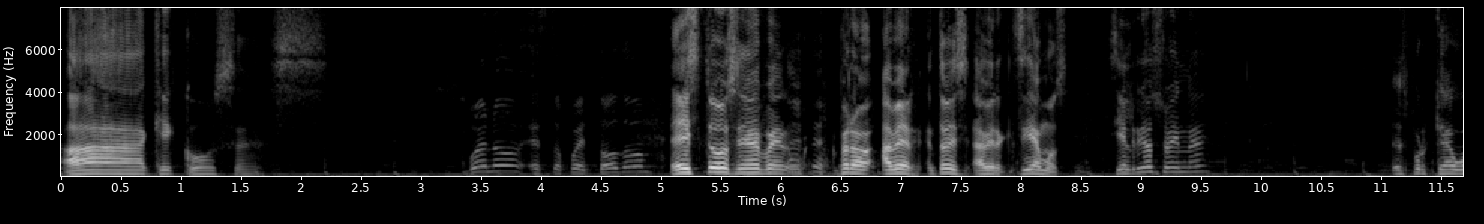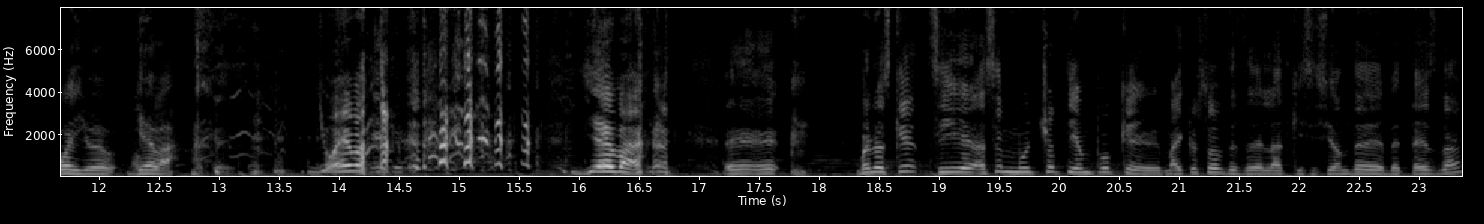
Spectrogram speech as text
Ah, qué cosas. Bueno, esto fue todo. Esto, señor, fue- pero a ver, entonces, a ver, sigamos. Si el río suena, Es porque agua llueve- lleva. Llueva. Lleva. Eh, bueno, es que sí, hace mucho tiempo que Microsoft, desde la adquisición de Bethesda,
